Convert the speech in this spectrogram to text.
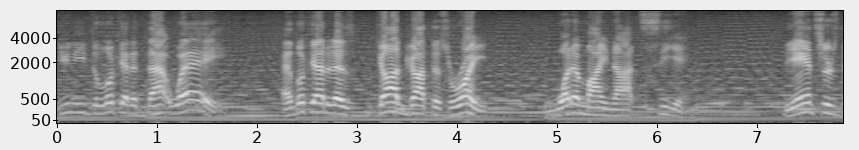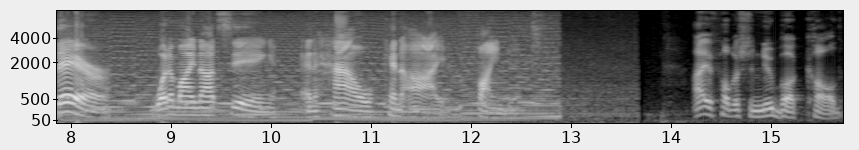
You need to look at it that way. And look at it as God got this right. What am I not seeing? The answer's there. What am I not seeing? And how can I find it? I have published a new book called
